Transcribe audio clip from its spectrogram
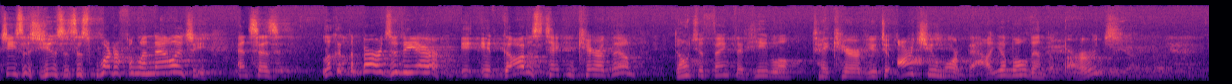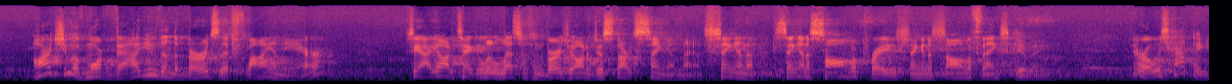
Jesus uses this wonderful analogy and says, Look at the birds of the air. If God is taking care of them, don't you think that He will take care of you too? Aren't you more valuable than the birds? Aren't you of more value than the birds that fly in the air? See, I ought to take a little lesson from the birds. You ought to just start singing, man. Singing a, singing a song of praise, singing a song of thanksgiving. They're always happy.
